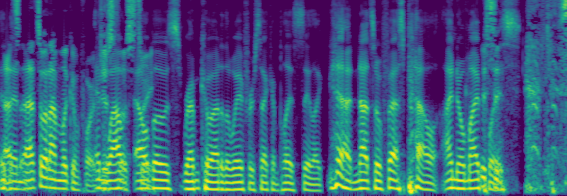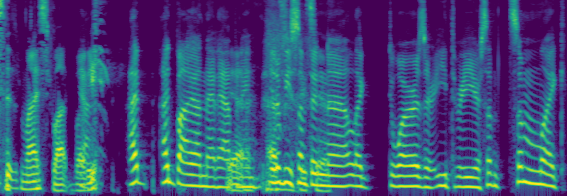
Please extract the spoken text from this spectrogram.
And That's then, that's what I'm looking for. and just wow, those three. elbows Remco out of the way for second place. Say like, yeah, not so fast, pal. I know my This place. is this is my spot, buddy. I'd I'd buy on that happening. Yeah, It'll be something uh, like Dwars or E3 or some some like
